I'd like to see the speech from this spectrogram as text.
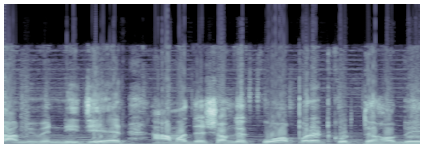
তামিমের নিজের আমাদের সঙ্গে কোঅপারেট করতে হবে।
